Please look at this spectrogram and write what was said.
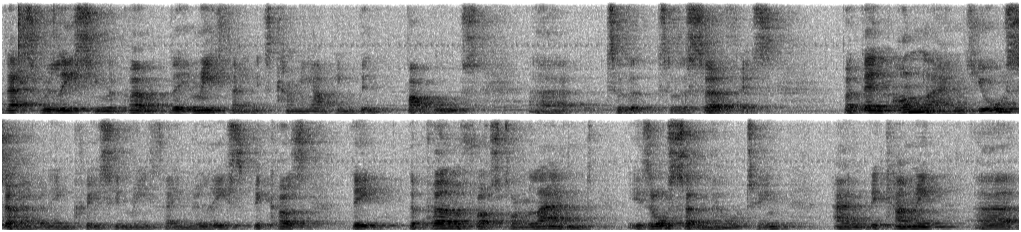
that's releasing the, perm the methane, it's coming up in big bubbles uh, to, the, to the surface. But then on land, you also have an increase in methane release because the, the permafrost on land is also melting and becoming uh,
